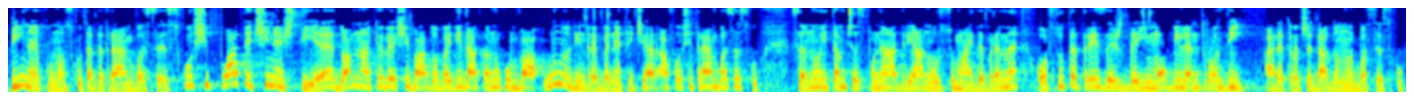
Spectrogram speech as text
bine cunoscută de Traian Băsescu și poate, cine știe, doamna și va dovedi dacă nu cumva unul dintre beneficiari a fost și Traian Băsescu. Să nu uităm ce spunea Adrian Ursu mai devreme, 130 de imobile într-o zi a retrocedat domnul Băsescu.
